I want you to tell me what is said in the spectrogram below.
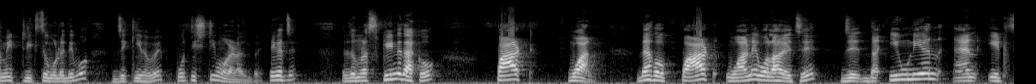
আমি ট্রিক্সে বলে দেবো যে কীভাবে পঁচিশটি মনে রাখবে, ঠিক আছে? তোমরা স্ক্রিনে দেখো পার্ট ওয়ান দেখো পার্ট ওয়ানে বলা হয়েছে যে the union and its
